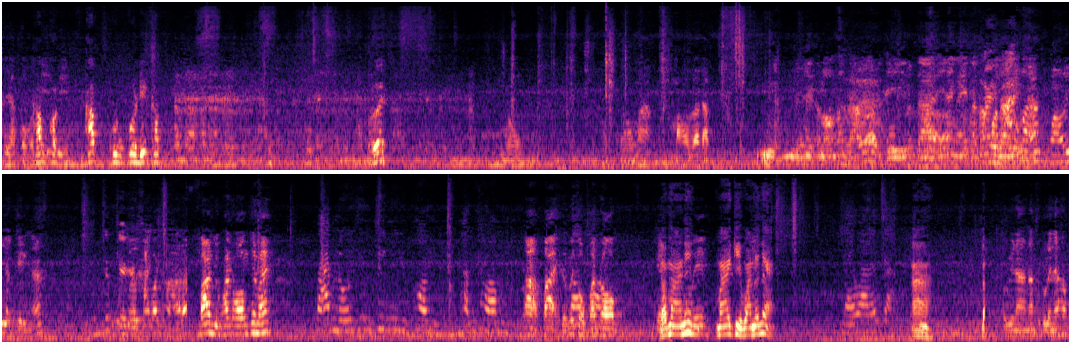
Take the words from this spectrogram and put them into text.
ขยับปกครับติครับพี่ครับคุณโปรดิสครับเฮ้ยเมาเมามากเมาระดับลองตั้งแต่ไอ้ตาไอ้ยังไงตาตะคอนอะไรวะนะเมาแล้วอย่าเก่งนะจะเก่งเจกัอบใครปัญหาแล้วบ้านอยู่พันทองใช่ไหมบ้านหนูจริงๆอยู่พันพันทองอ่าไปเดี๋ยวไปส่งพันทองแล้วมานี่มากี่วันแล้วเนี่ยหลายวันแล้วจ้ะอ่าปวีนานามสกุลเลยนะครับ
